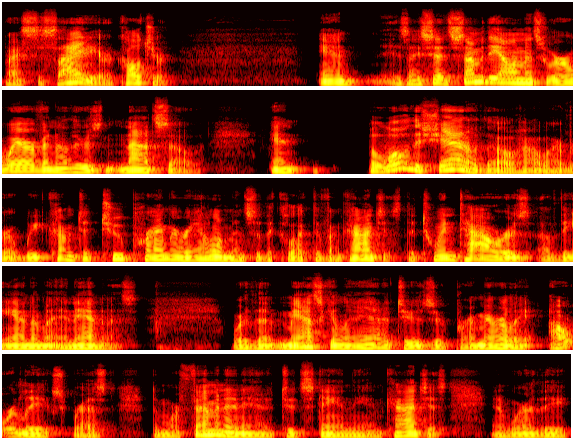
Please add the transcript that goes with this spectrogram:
by society or culture. And as I said, some of the elements we're aware of and others not so. And below the shadow, though, however, we come to two primary elements of the collective unconscious, the twin towers of the anima and animus. Where the masculine attitudes are primarily outwardly expressed, the more feminine attitudes stay in the unconscious. And where the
